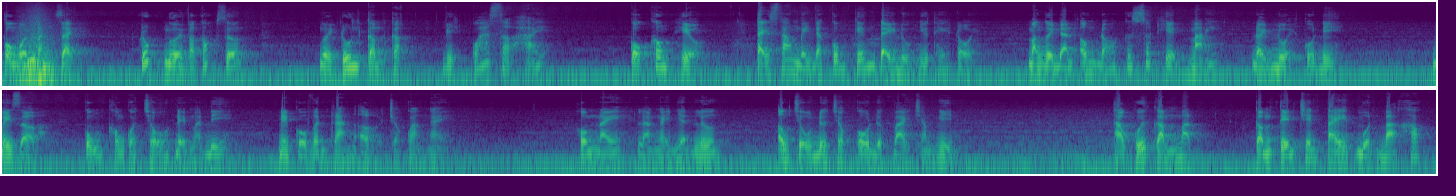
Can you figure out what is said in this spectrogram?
Cô ngồi bật dậy Rút người vào góc giường. Người run cầm cập vì quá sợ hãi. Cô không hiểu Tại sao mình đã cúng kiến đầy đủ như thế rồi, Mà người đàn ông đó cứ xuất hiện mãi, Đòi đuổi cô đi. Bây giờ cũng không có chỗ để mà đi, Nên cô vẫn ráng ở cho qua ngày. Hôm nay là ngày nhận lương, Ông chủ đưa cho cô được vài trăm nghìn. Thảo cúi gằm mặt, Cầm tiền trên tay buồn bã khóc.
